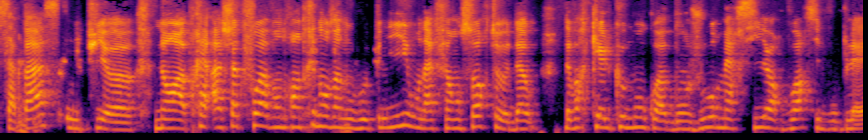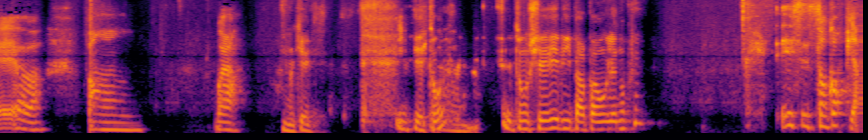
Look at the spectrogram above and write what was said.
ça passe. Et puis, euh, non, après, à chaque fois, avant de rentrer dans un nouveau pays, on a fait en sorte d'avoir quelques mots, quoi. Bonjour, merci, au revoir, s'il vous plaît. Euh, enfin, voilà. Ok. Et, ton, euh, et ton chéri, lui, il parle pas anglais non plus? Et c'est encore pire.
